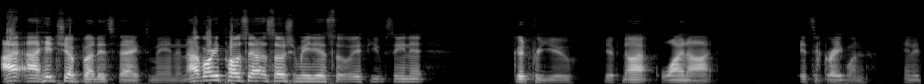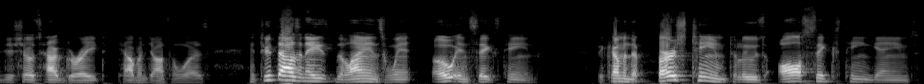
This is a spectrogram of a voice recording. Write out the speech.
I, I hit you up about this fact, man, and I've already posted it out on social media, so if you've seen it, good for you. If not, why not? It's a great one, and it just shows how great Calvin Johnson was. In 2008, the Lions went 0 and 16, becoming the first team to lose all 16 games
